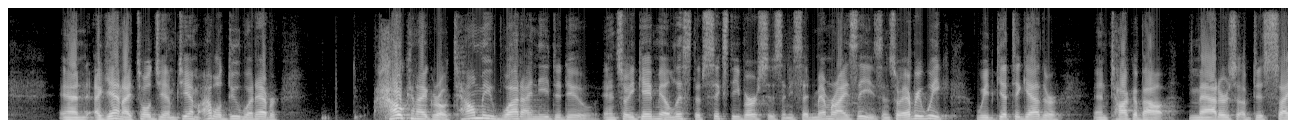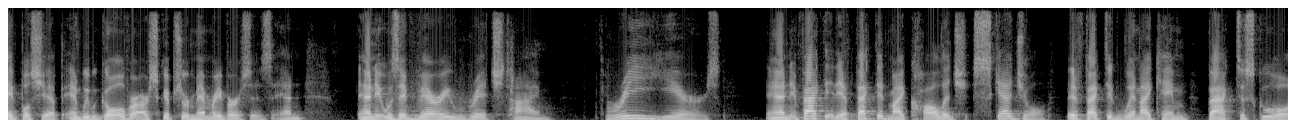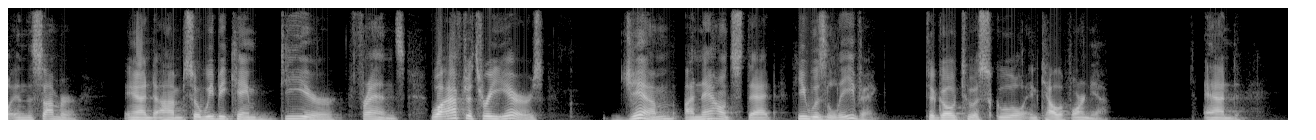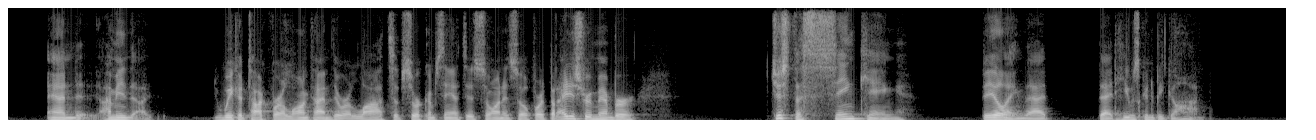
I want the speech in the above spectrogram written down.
And again, I told Jim, Jim, I will do whatever how can I grow? Tell me what I need to do. And so he gave me a list of 60 verses and he said, memorize these. And so every week we'd get together and talk about matters of discipleship and we would go over our scripture memory verses. And, and it was a very rich time three years. And in fact, it affected my college schedule, it affected when I came back to school in the summer. And um, so we became dear friends. Well, after three years, Jim announced that he was leaving to go to a school in California. And, and I mean, we could talk for a long time. There were lots of circumstances, so on and so forth. But I just remember just the sinking feeling that, that he was going to be gone.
